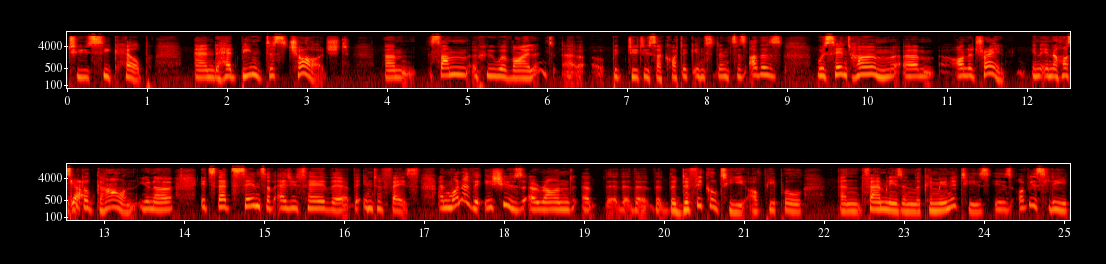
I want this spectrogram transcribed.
to seek help and had been discharged um, some who were violent uh, due to psychotic incidences. Others were sent home um, on a train in, in a hospital yeah. gown. You know, it's that sense of, as you say, the the interface. And one of the issues around uh, the, the, the the difficulty of people and families and the communities is obviously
